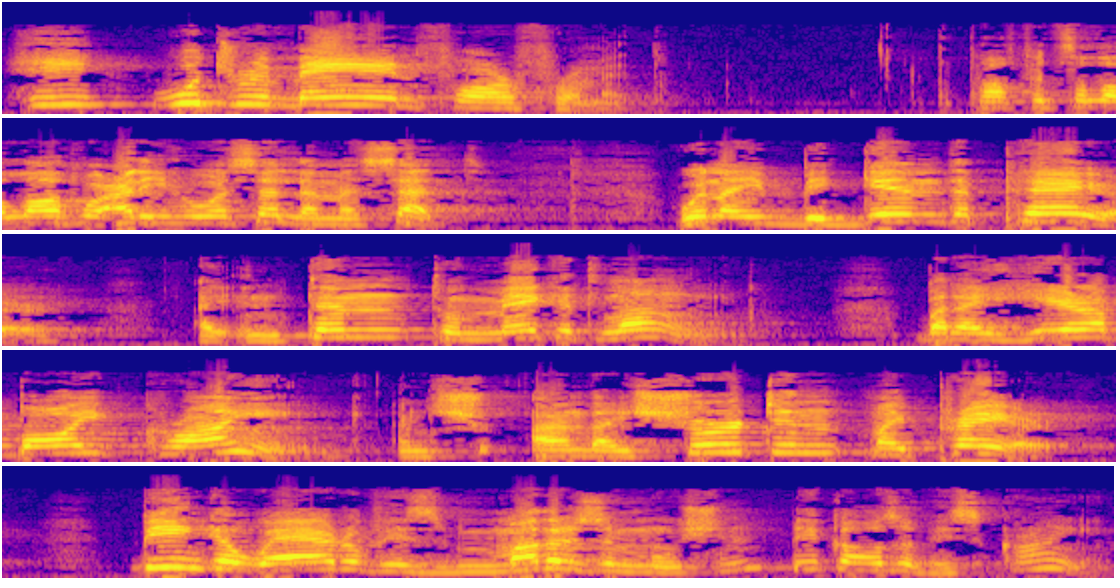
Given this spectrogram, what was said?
he would remain far from it. The Prophet ﷺ said, When I begin the prayer, I intend to make it long but I hear a boy crying, and, sh- and I shorten my prayer, being aware of his mother's emotion because of his crying.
